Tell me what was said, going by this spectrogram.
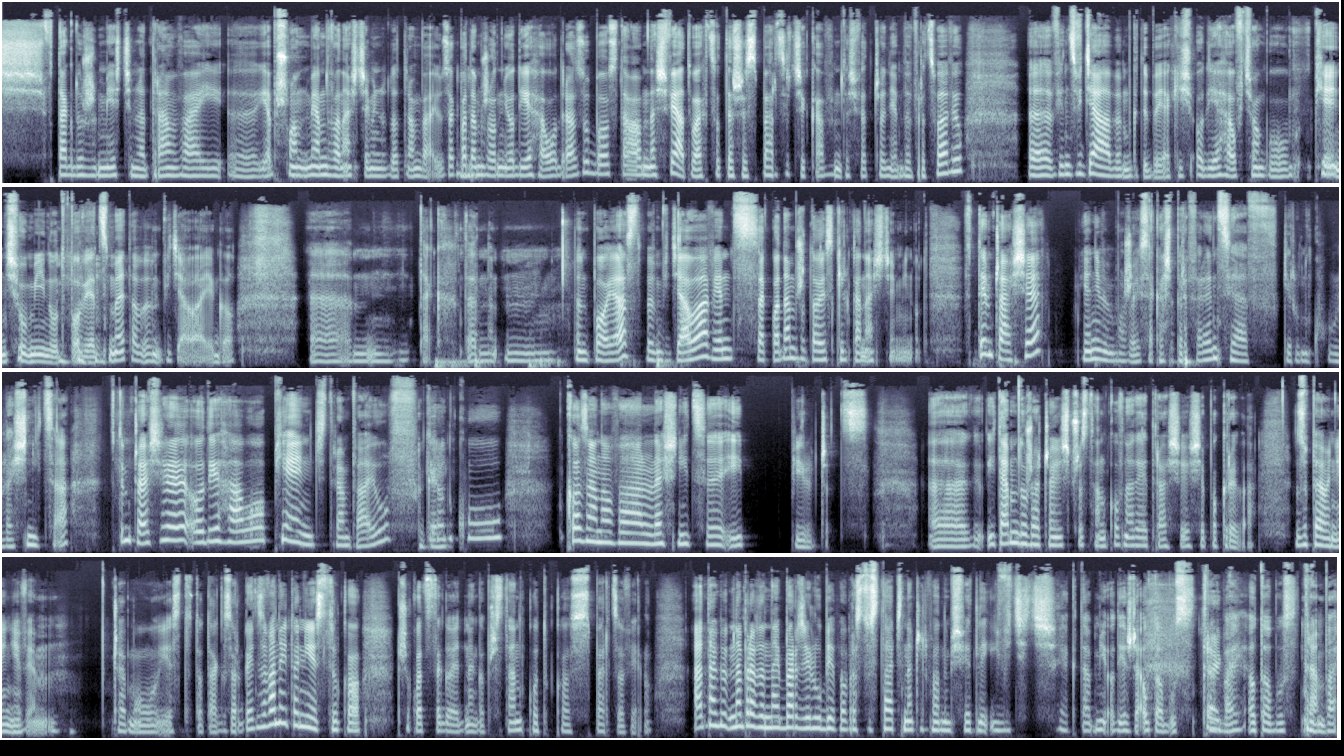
w tak dużym mieście na tramwaj. Yy, ja przyszłam, miałam 12 minut do tramwaju. Zakładam, mhm. że on nie odjechał od razu, bo stałam na światłach, co też jest bardzo ciekawym doświadczeniem we Wrocławiu. Yy, więc widziałabym, gdyby jakiś odjechał w ciągu 5 minut, powiedzmy, to bym widziała jego tak, ten, mm, ten pojazd bym widziała, więc zakładam, że to jest kilkanaście minut. W tym czasie ja nie wiem, może jest jakaś preferencja w kierunku Leśnica. W tym czasie odjechało pięć tramwajów w okay. kierunku Kozanowa, Leśnicy i Pilczec. E, I tam duża część przystanków na tej trasie się pokrywa. Zupełnie nie wiem, czemu jest to tak zorganizowane. I to nie jest tylko przykład z tego jednego przystanku, tylko z bardzo wielu. A na, naprawdę najbardziej lubię po prostu stać na czerwonym świetle i widzieć, jak tam mi odjeżdża autobus, tak. tramwaj, tak. autobus, tramwaj.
